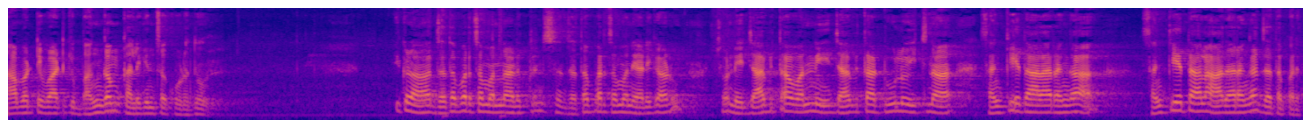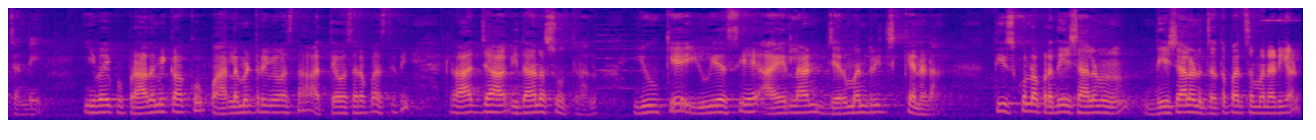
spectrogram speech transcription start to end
కాబట్టి వాటికి భంగం కలిగించకూడదు. ఇక్కడ జతపరచమన్నాడు ఫ్రెండ్స్ జతపరచమని అడిగాడు. చూడండి జాబితా వన్ని జాబితా టూలో ఇచ్చిన సంకేత ఆధారంగా సంకేతాల ఆధారంగా జతపరచండి. ఈ వైపు ప్రాథమిక హక్కు పార్లమెంటరీ వ్యవస్థ అత్యవసర పరిస్థితి రాజ్య విధాన సూత్రాలు UK USA Ireland German Reich Canada తీసుకున్న ప్రదేశాలను దేశాలను జతపరచమని అడిగాడు.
